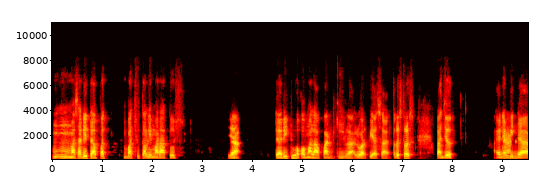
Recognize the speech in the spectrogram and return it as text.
Mm-mm, Mas Adi dapat 4.500 Ya, dari 2,8. Gila, luar biasa. Terus terus lanjut. Akhirnya Nah. pindah.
